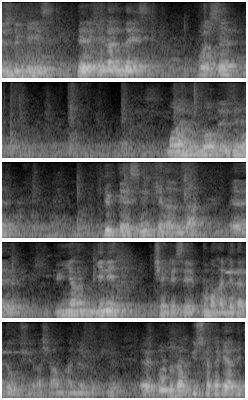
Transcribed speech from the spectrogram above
düzlükteyiz. Dere kenarındayız. Burası malumunuz olduğu üzere Büyük Deresi'nin kenarında e, dünyanın yeni çehresi bu mahallelerde oluşuyor. Aşağı mahallelerde oluşuyor. Evet burada da üst kata geldik.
